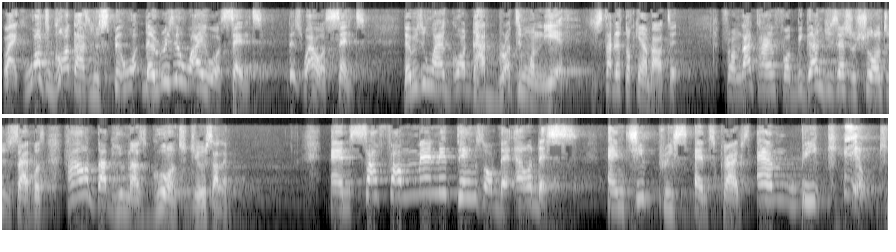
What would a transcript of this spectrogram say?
Like what God has been what the reason why he was sent. This is why I was sent. The reason why God had brought him on the earth. He started talking about it. From that time forth began Jesus to show unto disciples how that he must go unto Jerusalem and suffer many things of the elders and chief priests and scribes and be killed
